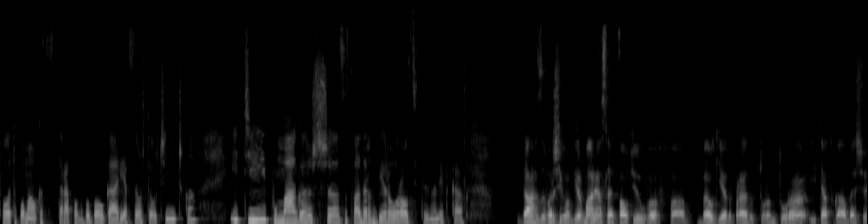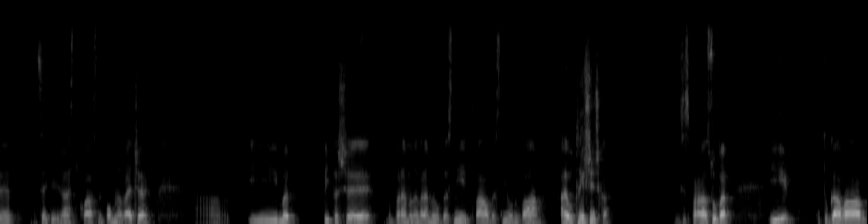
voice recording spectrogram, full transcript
твоята по-малка сестра пък в България все още е ученичка и ти помагаш с това да разбира уроците, нали така? Да, завърших в Германия, след това отидох в Белгия да правя докторантура и тя тогава беше 10-11 клас, не помня вече и ме питаше от време на време, обясни това, обясни онова, а е отличничка. И се справя супер. И тогава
